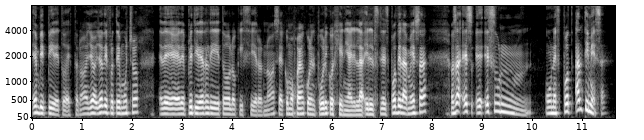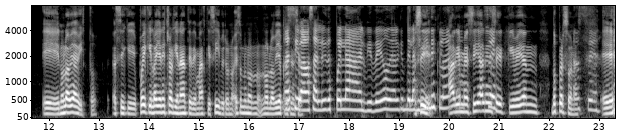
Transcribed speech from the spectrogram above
MVP de todo esto, ¿no? Yo, yo disfruté mucho de, de Pretty Deadly y todo lo que hicieron, ¿no? O sea, cómo juegan con el público es genial. El, el, spot de la mesa, o sea, es, es un, un spot anti-mesa. Eh, no lo había visto. Así que puede que lo hayan hecho alguien antes, de más que sí, pero no, eso no, no, lo había presenciado. Ah, sí, va a salir después la, el video de alguien de las sí, alguien me decía, alguien Dice que veían dos personas. Sí. Eh,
